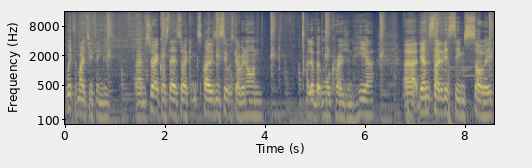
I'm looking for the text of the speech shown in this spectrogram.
width of my two fingers um, straight across there so I can expose and see what's going on. A little bit more corrosion here. Uh, the underside of this seems solid.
